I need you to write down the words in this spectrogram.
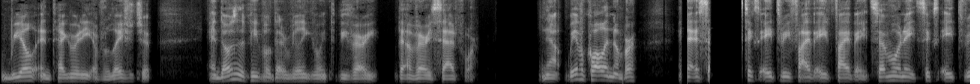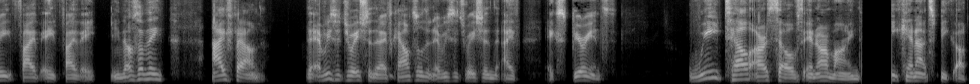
real integrity of relationship. And those are the people that are really going to be very, that very sad for. Now, we have a call in number, and that is 683 5858. 718 683 5858. You know something? I found that every situation that I've counseled and every situation that I've experienced, we tell ourselves in our mind, we cannot speak up.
